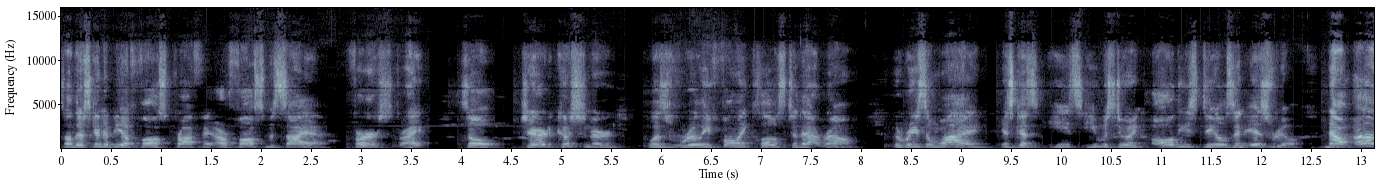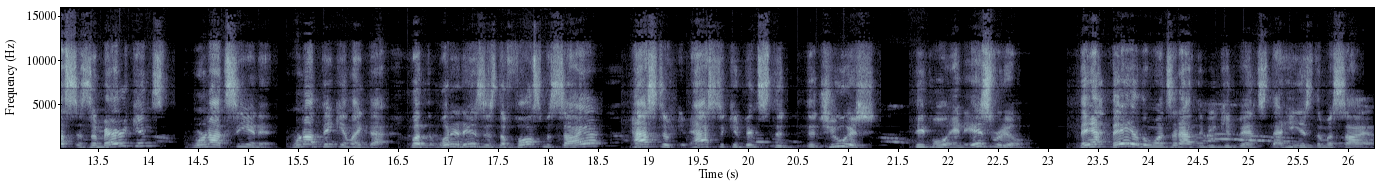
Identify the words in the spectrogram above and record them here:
So there's going to be a false prophet or false messiah first, right? So Jared Kushner was really falling close to that realm. The reason why is because he's he was doing all these deals in Israel. Now us as Americans, we're not seeing it. We're not thinking like that. But what it is is the false messiah has to has to convince the, the Jewish people in Israel. They ha- they are the ones that have to be convinced that he is the Messiah.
